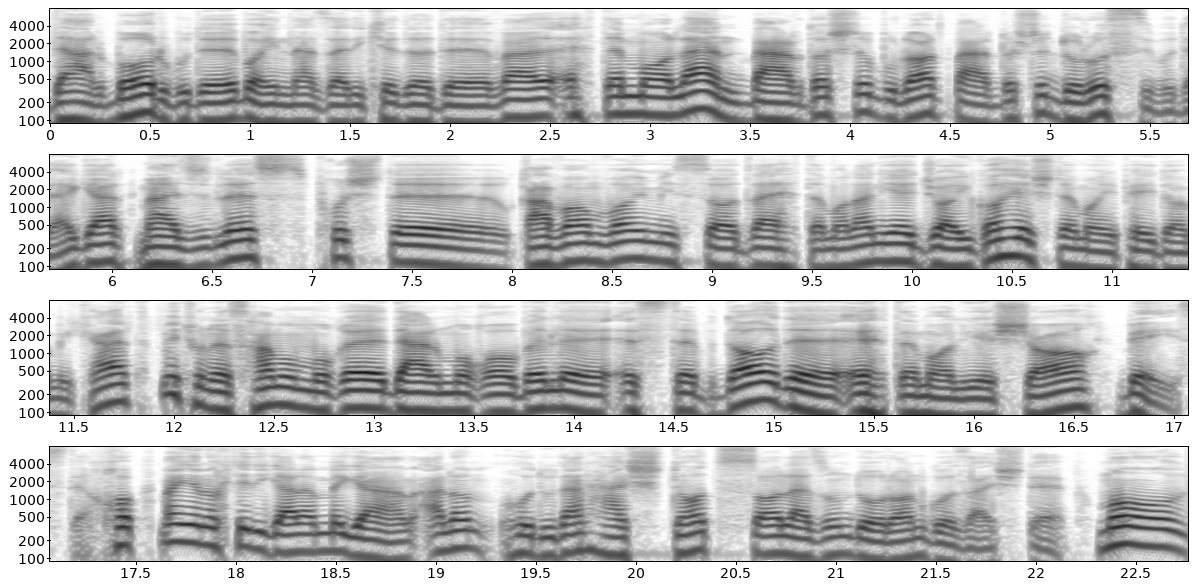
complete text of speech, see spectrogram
دربار بوده با این نظری که داده و احتمالا برداشت بولارد برداشت درستی بوده. اگر مجلس پشت قوام وای میستاد و احتمالا یه جایگاه اجتماعی پیدا می‌کرد می‌تونست همون موقع در مقابل استبداد احتمالی شاه بیسته. خب من یه نکته دیگرم بگم. الان حدودا 80 سال از اون دوران گذشته. ما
